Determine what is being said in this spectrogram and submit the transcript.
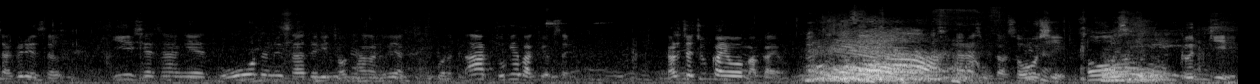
자 그래서 이 세상의 모든 의사들이 좋다고 하는 의학 정보는 딱 두 개밖에 없어요. 가르쳐 줄까요? 말까요? 진단하십니다. 소식, 걷기,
